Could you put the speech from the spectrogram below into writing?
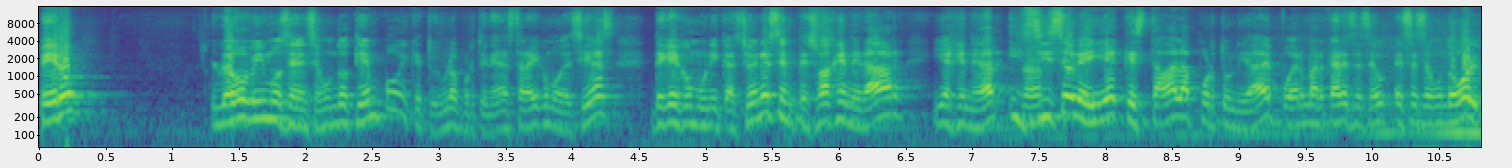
Pero luego vimos en el segundo tiempo, y que tuvimos la oportunidad de estar ahí, como decías, de que Comunicaciones empezó a generar y a generar, y sí se veía que estaba la oportunidad de poder marcar ese, seg- ese segundo gol.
